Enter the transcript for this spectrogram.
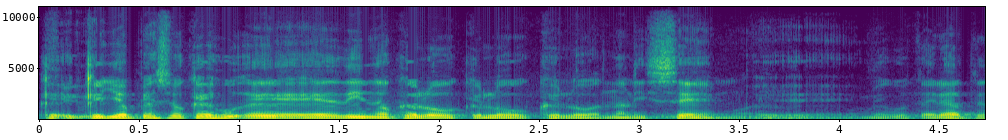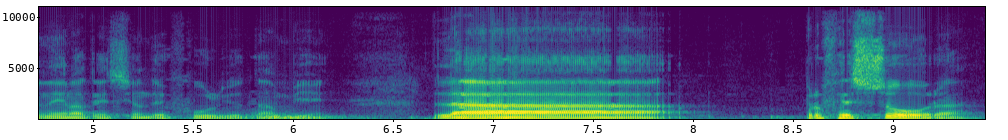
que, sí. que, yo pienso que eh, es digno que lo, que lo, que lo analicemos. Eh, me gustaría tener la atención de Fulvio también. La profesora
